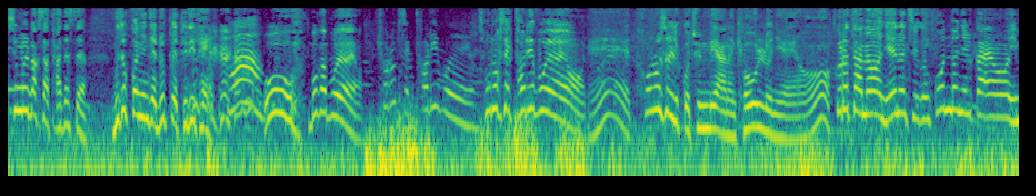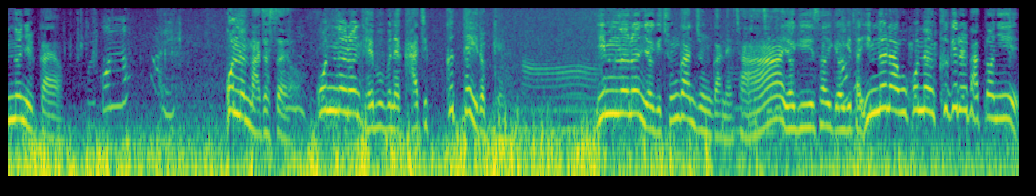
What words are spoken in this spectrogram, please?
식물 박사 다 됐어요. 무조건 이제 루페 들이대. 와 오, 뭐가 보여요? 초록색 털이 보여요. 초록색 털이 보여요. 네, 털옷을 입고 준비하는 겨울 눈이에요. 그렇다면 얘는 지금 꽃눈일까요? 잎눈일까요? 꽃눈? 꽃눈 맞았어요. 꽃눈은 대부분의 가지 끝에 이렇게. 잎눈은 여기 중간중간에. 자, 여기서 여기 다. 잎눈하고 꽃눈 크기를 봤더니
